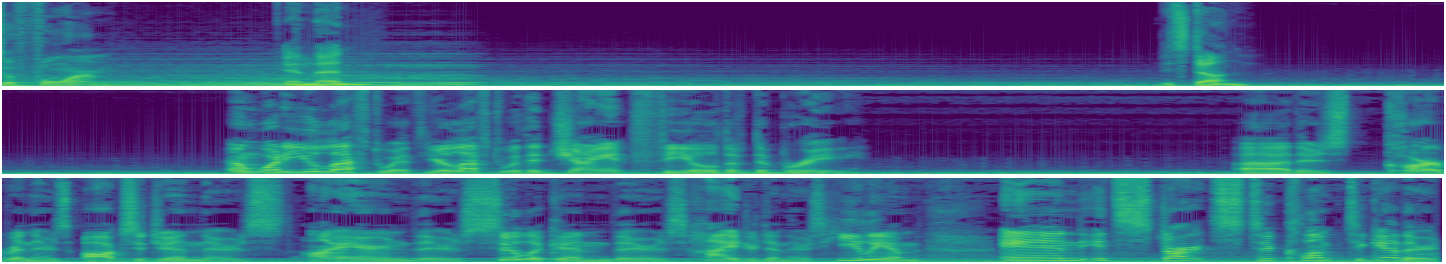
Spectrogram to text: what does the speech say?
to form. And then it's done. And what are you left with? You're left with a giant field of debris. Uh, there's carbon, there's oxygen, there's iron, there's silicon, there's hydrogen, there's helium, and it starts to clump together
